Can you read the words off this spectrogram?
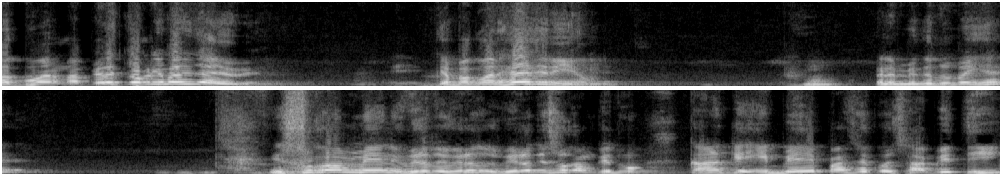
ભગવાનમાં પેલા ચોકડીમાં જ આવ્યો એ. કે ભગવાન હે જ નહીં એમ? એટલે મેં કીધું, ભાઈ હે. એ શું કામ મેં વિરોધ વિરોધ વિરોધી શું કામ કીધું? કારણ કે એ બે પાસે કોઈ સાબિતી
